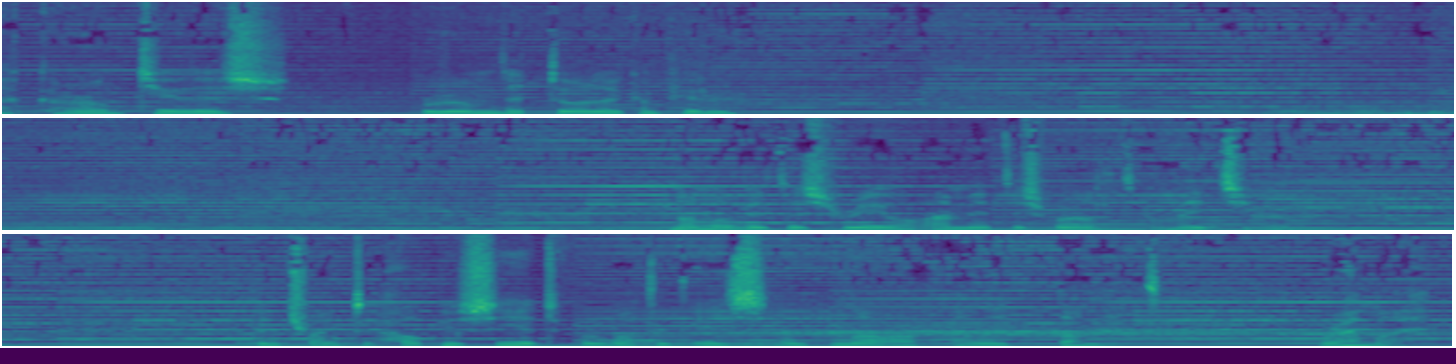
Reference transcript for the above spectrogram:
Look around you, this room, that door, the computer. None of it is real. I made this world. I made you. I've been trying to help you see it for what it is, and now I've finally done it. Where am I?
